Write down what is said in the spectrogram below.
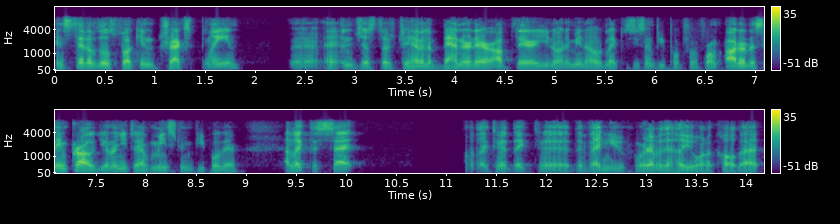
instead of those fucking tracks playing Yeah. and just to having a banner there up there. You know what I mean? I would like to see some people perform out of the same crowd. You don't need to have mainstream people there. I like the set. I like the like the the venue, whatever the hell you want to call that.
